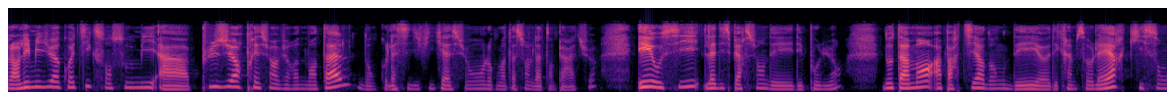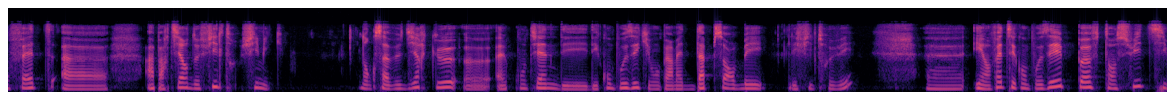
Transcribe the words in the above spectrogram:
Alors, les milieux aquatiques sont soumis à plusieurs pressions environnementales, donc l'acidification, l'augmentation de la température, et aussi la dispersion des, polluants, notamment à partir euh, des, crèmes solaires qui sont faites euh, à partir de filtres chimiques. Donc, ça veut dire qu'elles euh, contiennent des, des composés qui vont permettre d'absorber les filtres UV, euh, et en fait, ces composés peuvent ensuite,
